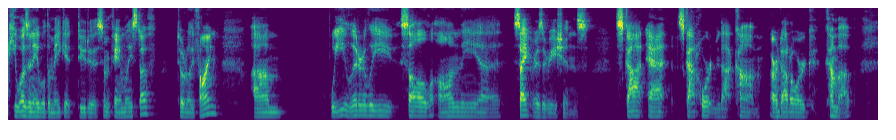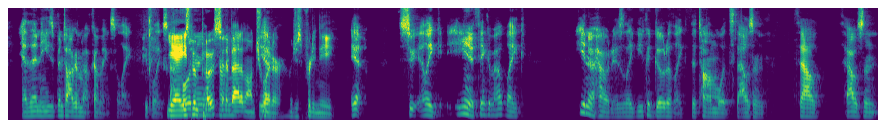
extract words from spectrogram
He wasn't able to make it due to some family stuff. Totally fine. Um, we literally saw on the uh, site reservations Scott at scotthorton.com or .org come up and then he's been talking about coming. So like people like Scott yeah, he's Horton been posting about it on Yeah. Twitter, which is pretty neat. Yeah so like you know, think about like you know how it is. Like you could go to like the Tom Woods thousand thou thousand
